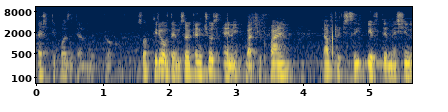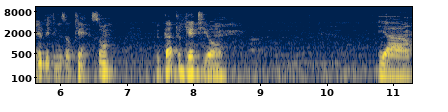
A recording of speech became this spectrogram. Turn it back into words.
cash deposit and withdraw. So three of them. So you can choose any, but you find you have to see if the machine everything is okay. So you got to get your yeah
